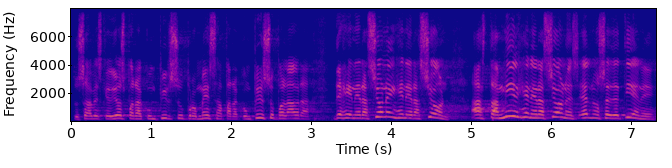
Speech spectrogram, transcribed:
Tú sabes que Dios para cumplir su promesa, para cumplir su palabra, de generación en generación, hasta mil generaciones, Él no se detiene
